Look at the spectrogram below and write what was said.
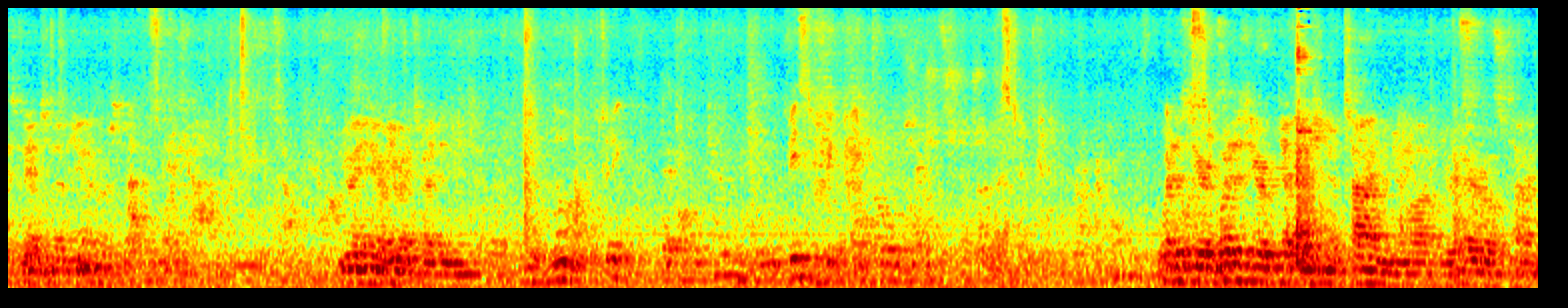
expansion of the universe. You ain't here, you didn't mean to. No, actually, please repeat, I don't understand. What is your, what is your definition of time in your model, your arrow of time,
